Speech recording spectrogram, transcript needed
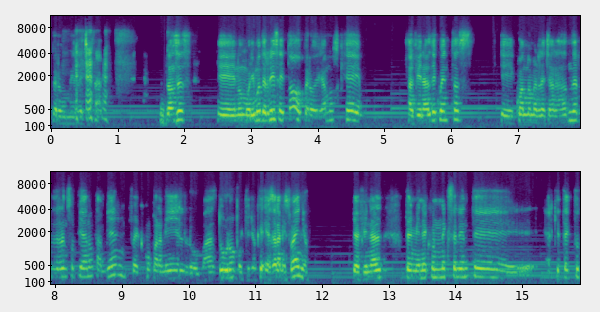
pero me rechazaron. Entonces, eh, nos morimos de risa y todo, pero digamos que al final de cuentas, eh, cuando me rechazaron de Renzo Piano también fue como para mí lo más duro, porque yo ese era mi sueño. Y al final terminé con un excelente arquitecto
